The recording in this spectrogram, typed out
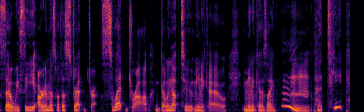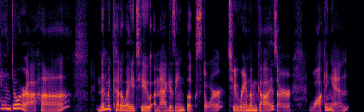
So we see Artemis with a sweat, dro- sweat drop going up to Minako, and Minako's like, hmm, petite Pandora, huh? And then we cut away to a magazine bookstore. Two random guys are walking in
